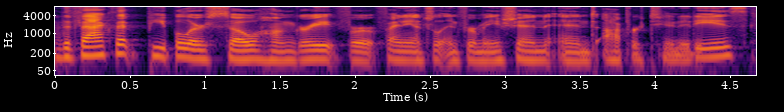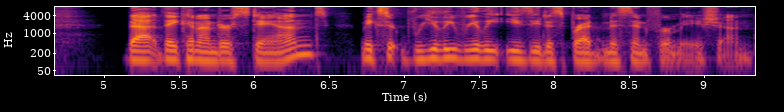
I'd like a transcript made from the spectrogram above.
the fact that people are so hungry for financial information and opportunities that they can understand makes it really really easy to spread misinformation.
